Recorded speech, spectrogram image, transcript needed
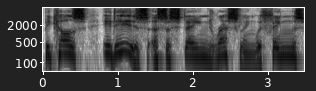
Because it is a sustained wrestling with things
